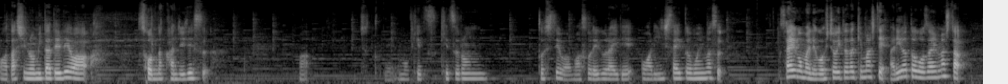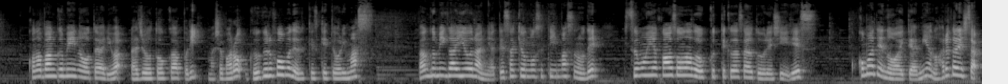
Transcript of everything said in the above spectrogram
あ私の見立てではそんな感じです。まあちょっとねもう結結論としてはまあそれぐらいで終わりにしたいと思います。最後までご視聴いただきましてありがとうございました。この番組へのお便りは、ラジオトークアプリ、マシュマロ、Google フォームで受け付けております。番組概要欄に宛先を載せていますので、質問や感想などを送ってくださると嬉しいです。ここまでのお相手は宮野遥でした。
